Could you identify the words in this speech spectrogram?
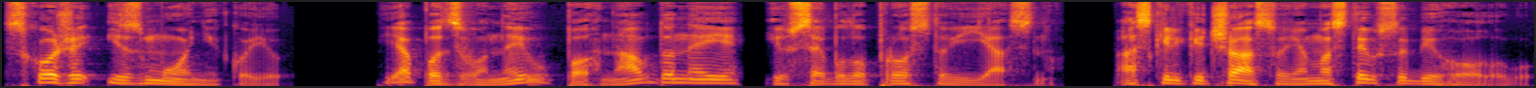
Схоже, із Монікою. Я подзвонив, погнав до неї, і все було просто і ясно. А скільки часу я мастив собі голову,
